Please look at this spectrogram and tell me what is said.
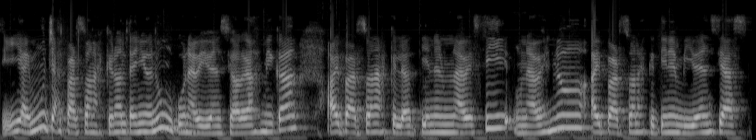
¿Sí? Hay muchas personas que no han tenido nunca una vivencia orgásmica, hay personas que lo tienen una vez sí, una vez no, hay personas que tienen vivencias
